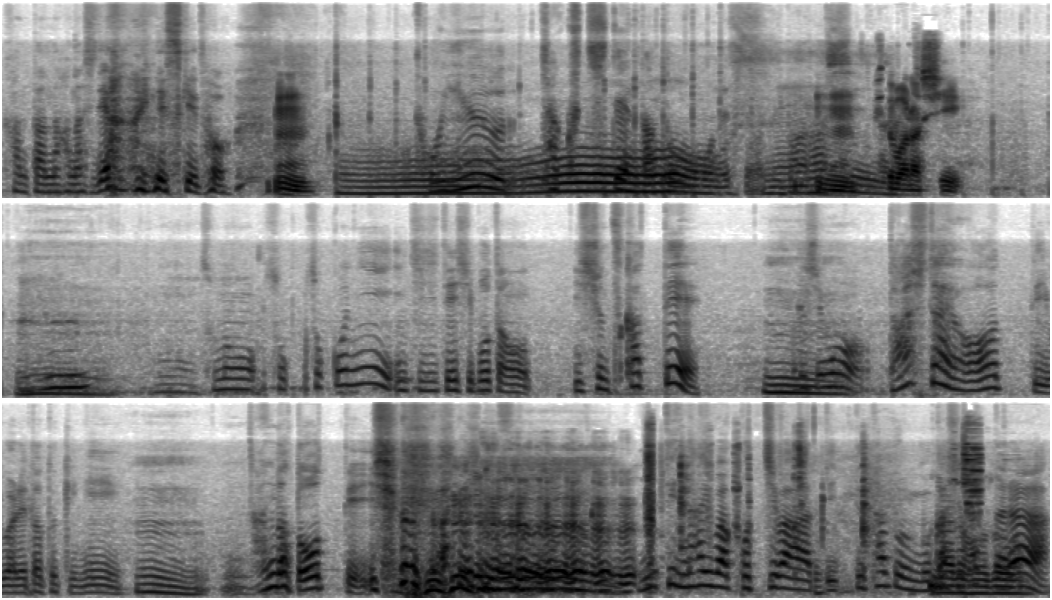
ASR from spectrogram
簡単な話ではないんですけど、うん。うん。という着地点だと思うんですよね素晴らしうん。い。素晴らしい。うんそのそそこに一時停止ボタンを一瞬使ってうん私も「出したよ!」って言われた時にうん。「なんだと?」って一瞬見てないわこっちは」って言って多分昔だったら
